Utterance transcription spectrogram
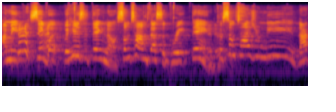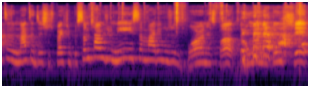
I mean, see, but but here's the thing, though. Sometimes that's a great thing because sometimes you need not to not to disrespect you, but sometimes you need somebody who's just boring as fuck. Don't want to do shit.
